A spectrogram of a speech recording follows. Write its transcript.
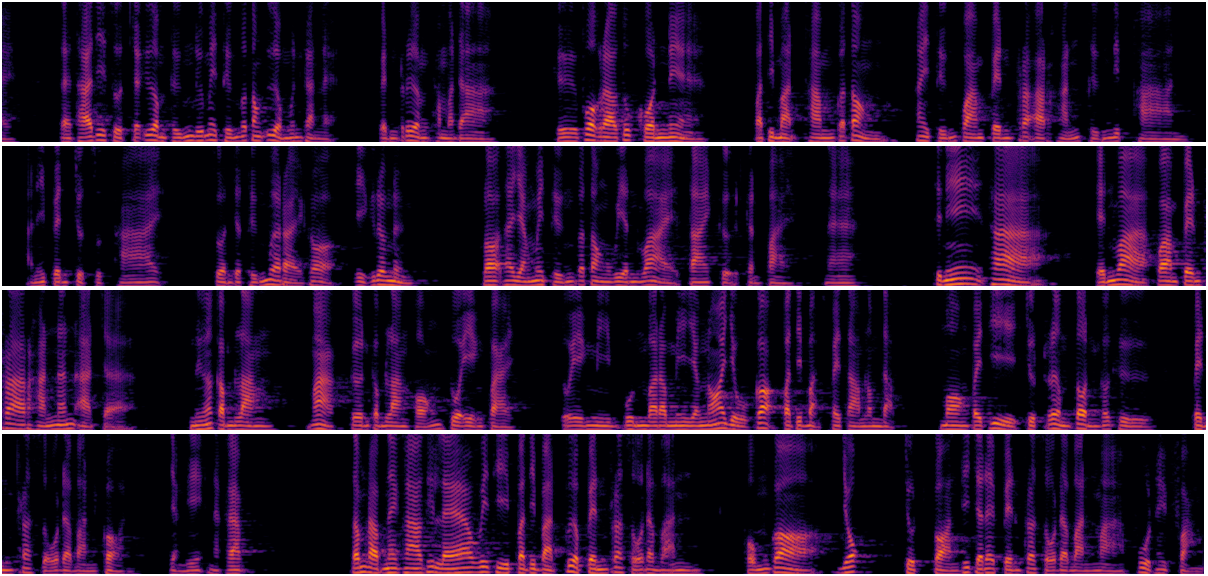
แต่ท้ายที่สุดจะเอื้อมถึงหรือไม่ถึงก็ต้องเอื้อมเหมือนกันแหละ เป็นเรื่องธรรมดา คือพวกเราทุกคนเนี่ยปฏิบัติธรรมก็ต้องให้ถึงความเป็นพระอรหันต์ถึงนิพพาน อันนี้เป็นจุดสุดท้าย ส่วนจะถึงเมื่อไหร่ก็อีกเรื่องหนึ่ง เพราะถ้ายังไม่ถึงก็ต้องเวียนว่ายตายเกิดกันไปนะทีนี้ถ้า เห็นว่าความเป็นพระอรหันต์นั้นอาจจะเหนือกำลังมากเกินกำลังของตัวเองไป ตัวเองมีบุญบารมียังน้อยอยู่ก็ปฏิบัติไปตามลำดับ มองไปที่จุดเริ่มต้นก็คือ เป็นพระโสดาบันก่อนอย่างนี้นะครับสำหรับในคราวที่แล้ววิธีปฏิบัติเพื่อเป็นพระโสดาบันผมก็ยกจุดก่อนที่จะได้เป็นพระโสดาบันมาพูดให้ฟัง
